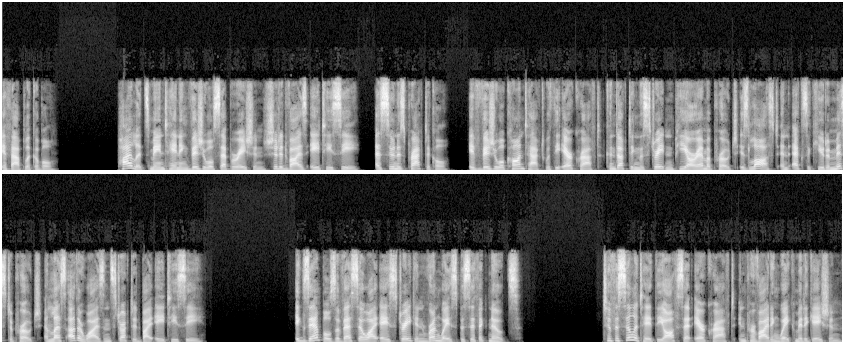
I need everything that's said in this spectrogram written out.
if applicable. Pilots maintaining visual separation should advise ATC, as soon as practical, if visual contact with the aircraft conducting the straight-in PRM approach is lost and execute a missed approach unless otherwise instructed by ATC. Examples of SOIA straight-in runway specific notes. To facilitate the offset aircraft in providing wake mitigation,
